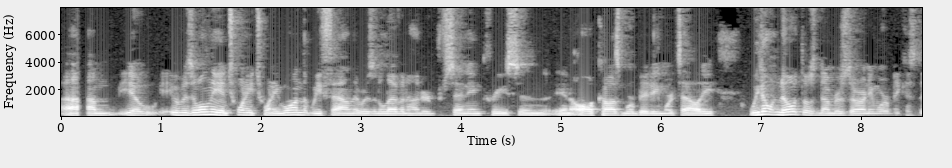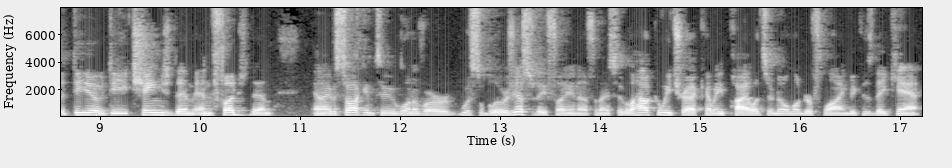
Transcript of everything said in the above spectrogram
Um, you know, it was only in 2021 that we found there was an 1100% increase in, in all cause morbidity mortality. We don't know what those numbers are anymore because the DOD changed them and fudged them. And I was talking to one of our whistleblowers yesterday, funny enough, and I said, well, how can we track how many pilots are no longer flying because they can't?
